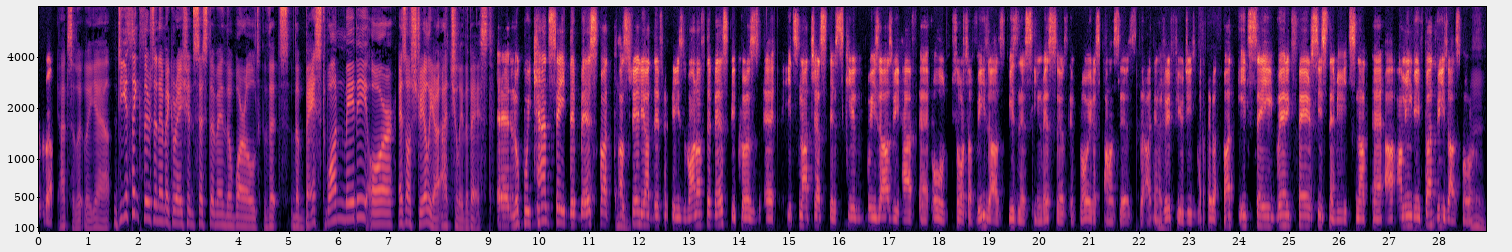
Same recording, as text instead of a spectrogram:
as well. Absolutely yeah. Do you think there's an immigration system in the world that's the best one maybe? Or is australia actually the best? Uh, look we can't say the best but mm. australia definitely is one of the best because uh, it's not just the skilled visas. We have uh, all sorts of visas, business investors, employer sponsors, I think mm-hmm. refugees, whatever. But it's a very fair system. It's not, uh, I mean, we've got visas for mm.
